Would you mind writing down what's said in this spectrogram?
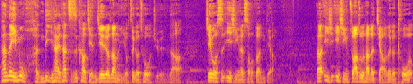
他那一幕很厉害，他只是靠剪接就让你有这个错觉，你知道？结果是异形的手断掉，然后异异形抓住他的脚，那个拖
